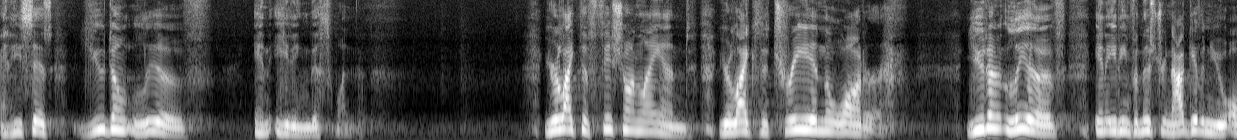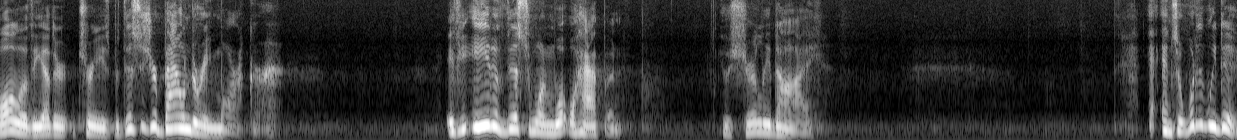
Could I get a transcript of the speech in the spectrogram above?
And he says, You don't live in eating this one. You're like the fish on land, you're like the tree in the water. You don't live in eating from this tree. Now, I've given you all of the other trees, but this is your boundary marker. If you eat of this one, what will happen? You'll surely die. And so, what did we do?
